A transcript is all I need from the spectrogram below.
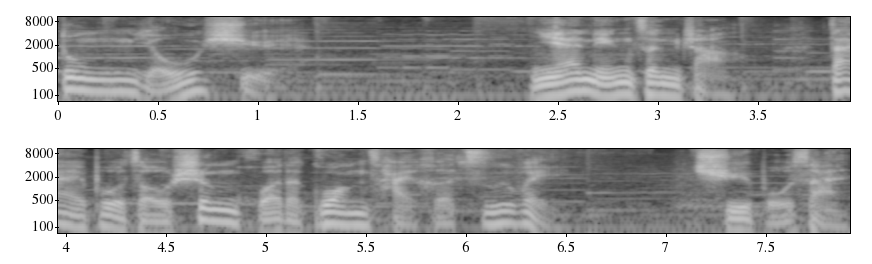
冬有雪。年龄增长，带不走生活的光彩和滋味，驱不散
